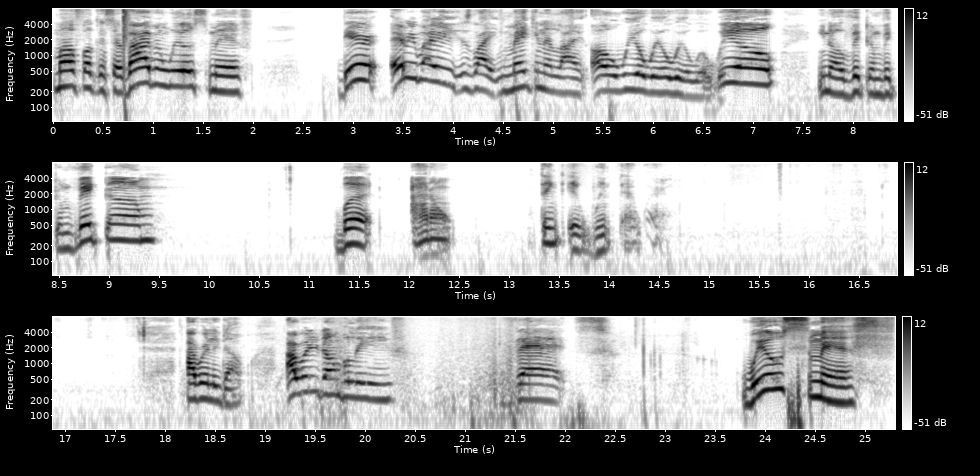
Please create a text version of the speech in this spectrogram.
motherfucking surviving Will Smith. There, everybody is like making it like, oh, Will, Will, Will, Will, Will. You know, victim, victim, victim. But I don't think it went that way. I really don't. I really don't believe that Will Smith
